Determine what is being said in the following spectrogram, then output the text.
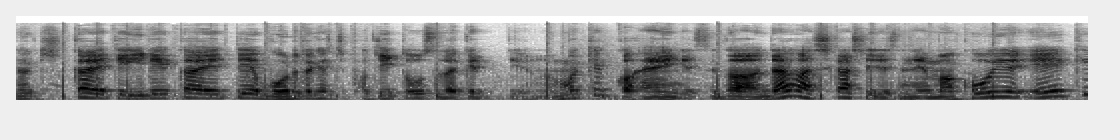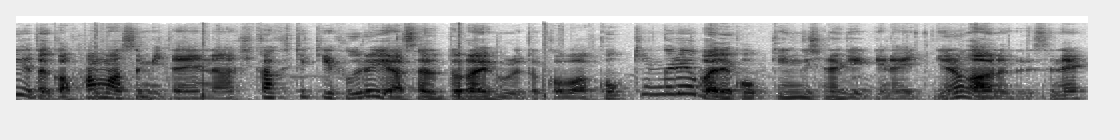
抜き替えて入れ替えてボルトキャッチポチッと押すだけっていうのは、まあ、結構早いんですが、だがしかしですね、まあこういう AK とかファマスみたいな比較的古いアサルトライフルとかはコッキングレバーでコッキングしなきゃいけないっていうのがあるんですね。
